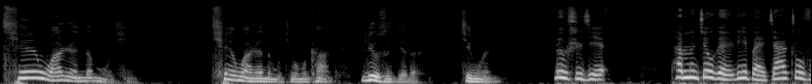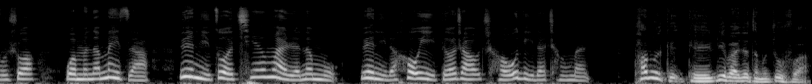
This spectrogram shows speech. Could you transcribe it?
千万人的母亲。千万人的母亲，我们看六十节的经文，六十节，他们就给利百加祝福说：“我们的妹子啊，愿你做千万人的母，愿你的后裔得着仇敌的城门。他们给给利百加怎么祝福啊？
